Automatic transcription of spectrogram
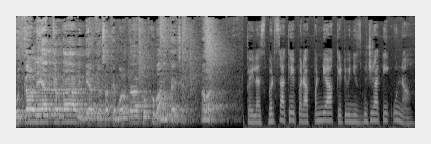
ભૂતકાળને યાદ કરતા વિદ્યાર્થીઓ સાથે મળતા ખૂબ ખૂબ આનંદ થાય છે. આભાર. કૈલાસ ભટ્ટ સાથે પરાગ પંડ્યા, કેટવી ન્યૂઝ ગુજરાતી, ઉના.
